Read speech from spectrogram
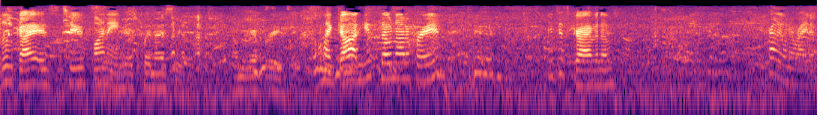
little guy is too funny. You guys play nicely. I'm the referee. Oh my god, he's so not afraid. He's just grabbing him. You probably want to ride him.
